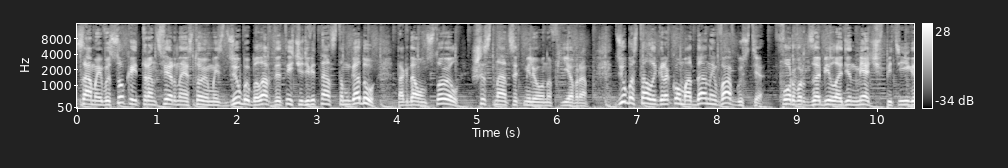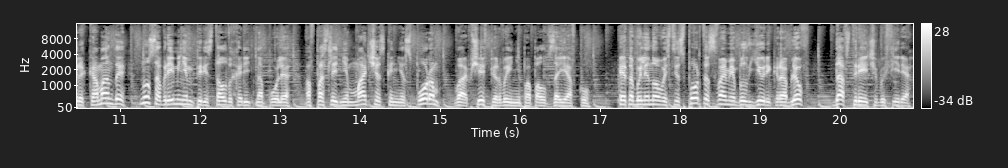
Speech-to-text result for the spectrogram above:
Самой высокой трансферная стоимость Дзюбы была в 2019 году. Тогда он стоил 16 миллионов евро. Дзюба стал игроком Аданы в августе. Форвард забил один мяч в пяти играх команды, но со временем перестал выходить на поле, а в последний последнем матче с Конеспором вообще впервые не попал в заявку. Это были новости спорта. С вами был Юрий Кораблев. До встречи в эфире.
